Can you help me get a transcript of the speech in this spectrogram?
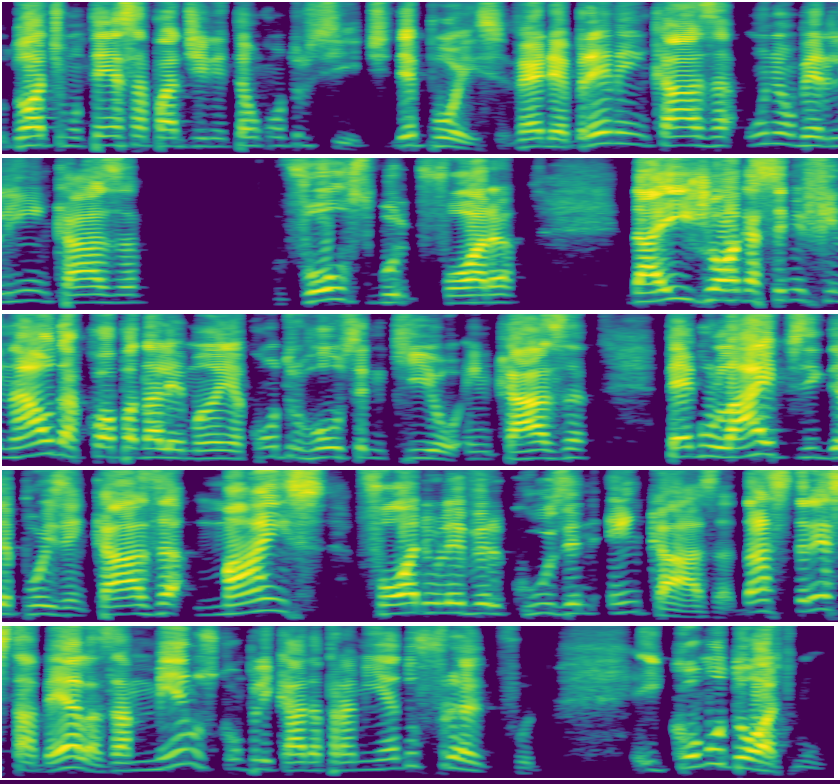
o Dortmund tem essa partida então contra o City. Depois, Werder Bremen em casa, Union Berlim em casa, Wolfsburg fora. Daí joga a semifinal da Copa da Alemanha contra o Holstein Kiel em casa, pega o Leipzig depois em casa, mais fora o Leverkusen em casa. Das três tabelas, a menos complicada para mim é do Frankfurt. E como o Dortmund,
